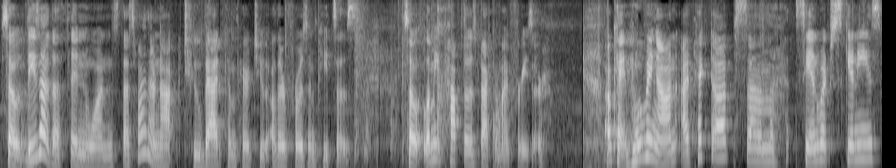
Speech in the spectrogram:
So these are the thin ones. That's why they're not too bad compared to other frozen pizzas. So let me pop those back in my freezer. Okay, moving on. I picked up some sandwich skinnies.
